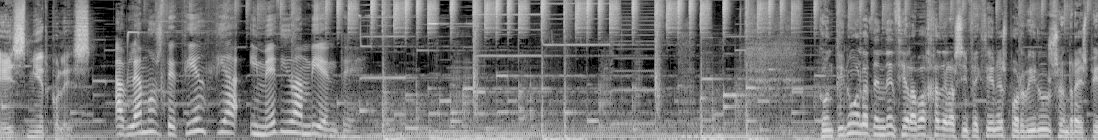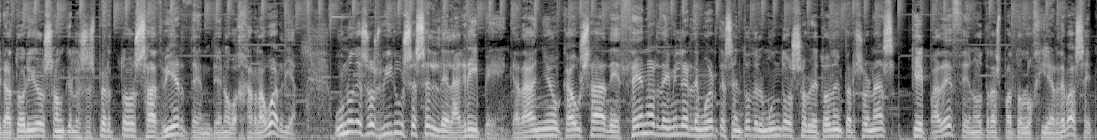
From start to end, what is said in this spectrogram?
Es miércoles. Hablamos de ciencia y medio ambiente. Continúa la tendencia a la baja de las infecciones por virus respiratorios, aunque los expertos advierten de no bajar la guardia. Uno de esos virus es el de la gripe. Cada año causa decenas de miles de muertes en todo el mundo, sobre todo en personas que padecen otras patologías de base.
